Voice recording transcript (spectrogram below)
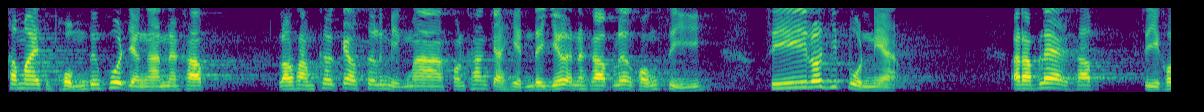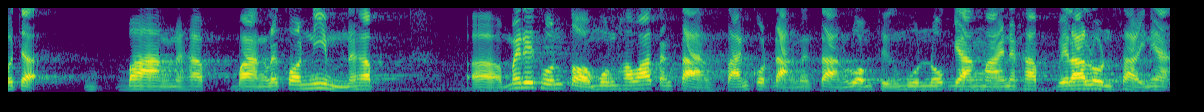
ทำไมผมถึงพูดอย่างนั้นนะครับ เราทำเครื่องแก้วเซรามิกมาค่อนข้างจะเห็นได้เยอะนะครับ เรื่องของสี สีรถญี่ปุ่นเนี่ยอันดับแรกครับ สีเขาจะบางนะครับ บางแล้วก็นิ่มนะครับไม่ได้ทนต่อมลภาวะต่างๆ สารกดด่างต่างๆ รวมถึงมูลนกยางไม้นะครับ เวลาหล่นใส่เนี่ย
